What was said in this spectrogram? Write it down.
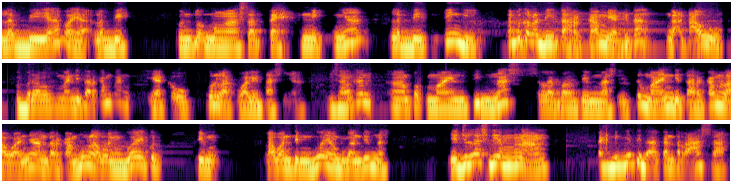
lebih apa ya? Lebih untuk mengasah tekniknya lebih tinggi. Tapi kalau di Tarkam ya kita nggak tahu. Beberapa pemain di Tarkam kan ya keukur lah kualitasnya. Misalkan uh, pemain timnas selevel timnas itu main di Tarkam lawannya antar kampung lawan gue ikut tim lawan tim gue yang bukan timnas. Ya jelas dia menang, tekniknya tidak akan terasa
